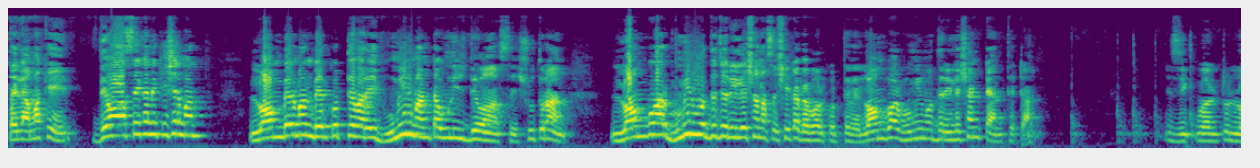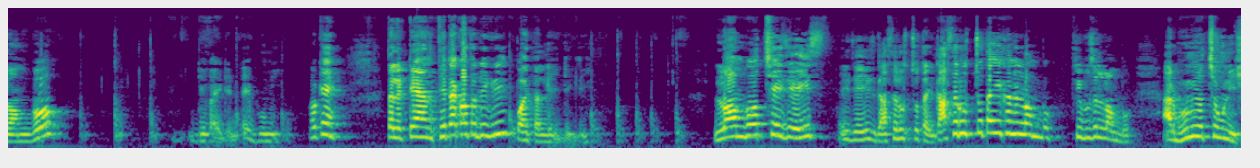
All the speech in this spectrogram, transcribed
তাইলে আমাকে দেওয়া আছে এখানে কিসের মান? লম্বের মান বের করতে পারে এই ভূমির মানটা উনিশ দেওয়া আছে। সুতরাং লম্ব আর ভূমির মধ্যে যে রিলেশন আছে, সেটা ব্যবহার করতে হবে। লম্ব আর ভূমির মধ্যে relation tan theta is equal to লম্ব ডিভাইডেড বাই ভূমি। ওকে তাহলে ট্যান থেটা কত ডিগ্রি পঁয়তাল্লিশ ডিগ্রি লম্ব হচ্ছে এই যে এইস এই যে এইস গাছের উচ্চতাই গাছের উচ্চতাই এখানে লম্ব, ত্রিভুজের লম্ব। আর ভূমি হচ্ছে উনিশ।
